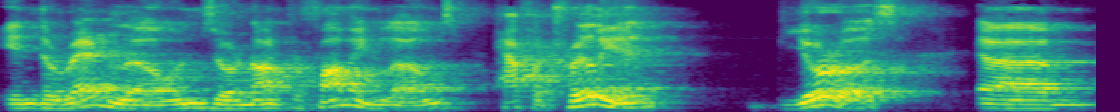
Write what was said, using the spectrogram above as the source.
in the red loans or non-performing loans, half a trillion euros. Um,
